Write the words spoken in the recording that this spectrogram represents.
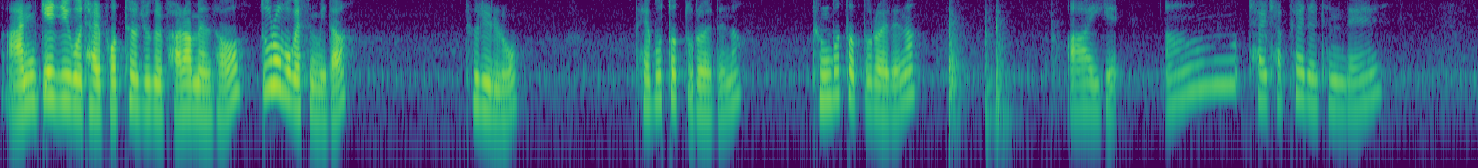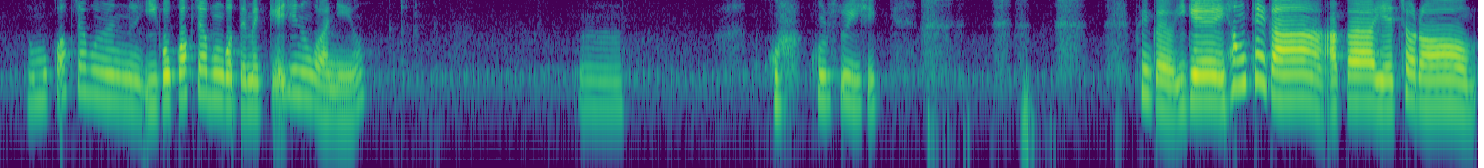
안 깨지고 잘 버텨주길 바라면서 뚫어 보겠습니다. 드릴로. 배부터 뚫어야 되나? 등부터 뚫어야 되나? 아, 이게, 아, 잘 잡혀야 될 텐데. 너무 꽉 잡으면, 이거 꽉 잡은 것 때문에 깨지는 거 아니에요? 음, 골, 골수 이식. 그러니까요. 이게 형태가 아까 얘처럼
